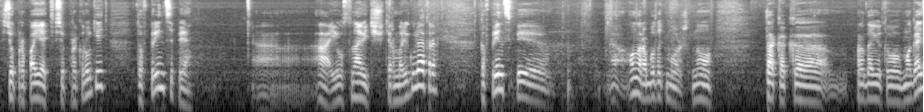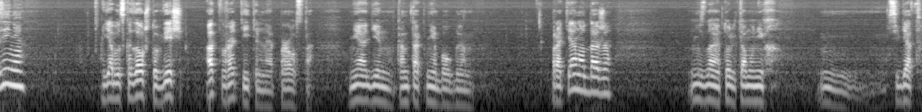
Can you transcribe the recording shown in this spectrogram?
все пропаять, все прокрутить, то в принципе, а, а и установить еще терморегуляторы, то в принципе он работать может. Но так как э, продают его в магазине, я бы сказал, что вещь отвратительная просто. Ни один контакт не был, блин, протянут даже. Не знаю, то ли там у них сидят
